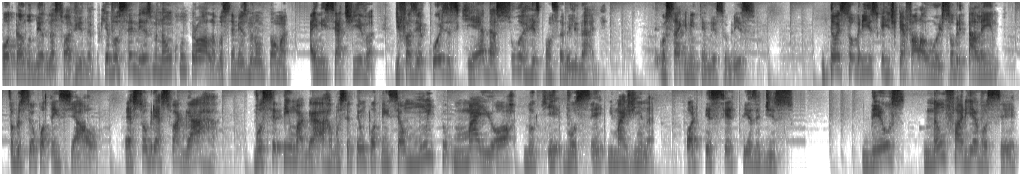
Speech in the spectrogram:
botando o dedo na sua vida, porque você mesmo não controla, você mesmo não toma a iniciativa de fazer coisas que é da sua responsabilidade. Você consegue me entender sobre isso? Então é sobre isso que a gente quer falar hoje, sobre talento, sobre o seu potencial, é sobre a sua garra. Você tem uma garra, você tem um potencial muito maior do que você imagina. Pode ter certeza disso. Deus não faria você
